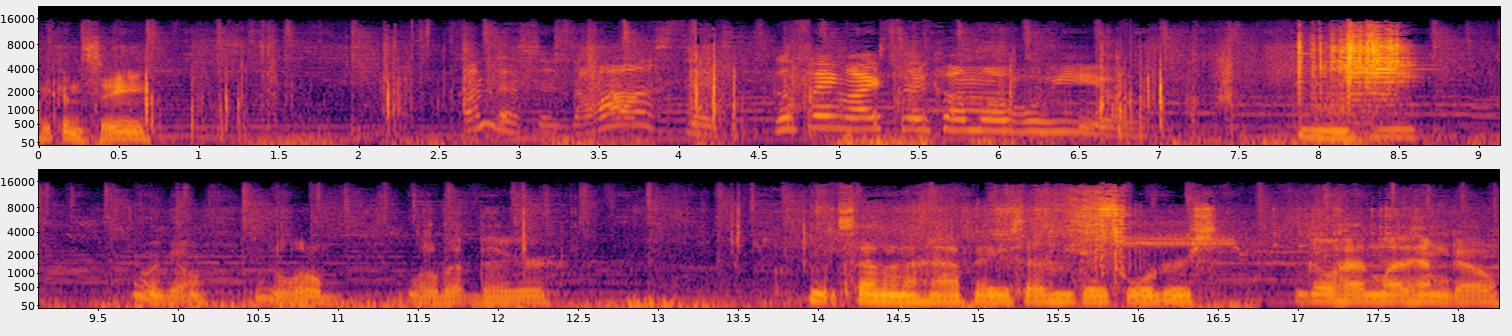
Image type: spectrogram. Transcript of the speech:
we can see. This is Austin. Good thing I said come over here. Mhm. There we go. He's a little, little bit bigger. Seven and a half, maybe seven three quarters. Go ahead and let him go.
